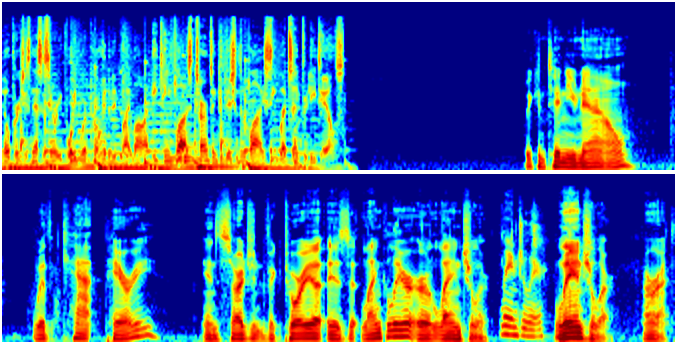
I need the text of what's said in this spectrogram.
No purchase necessary. Void where prohibited by law. 18 plus terms and conditions apply. See website for details. We continue now with Kat Perry and Sergeant Victoria. Is it Langelier or Langeler? Langelier. Langeler. All right.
